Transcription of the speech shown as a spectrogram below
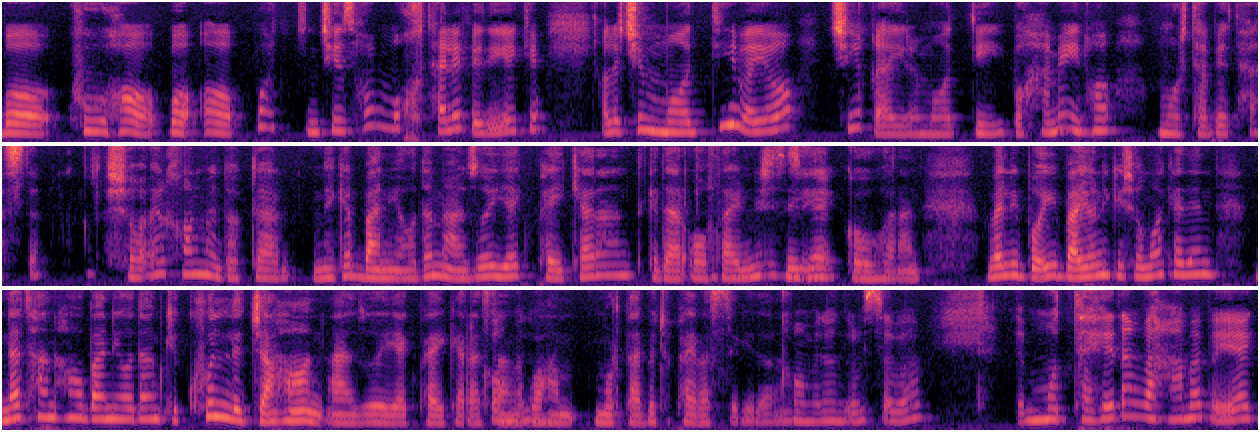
با کوها با آب با چیزهای مختلف دیگه که حالا چی مادی و یا چی غیر مادی با همه اینها مرتبط هسته. شاعر خانم دکتر میگه بنی آدم اعضای یک پیکرند که در آفرینش یک گوهرند. ولی با این بیانی که شما کردین نه تنها بنی آدم که کل جهان اعضای یک پیکر هستن و با هم مرتبط و پیوستگی دارن. کاملا درست. سبب متحدن و همه به یک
